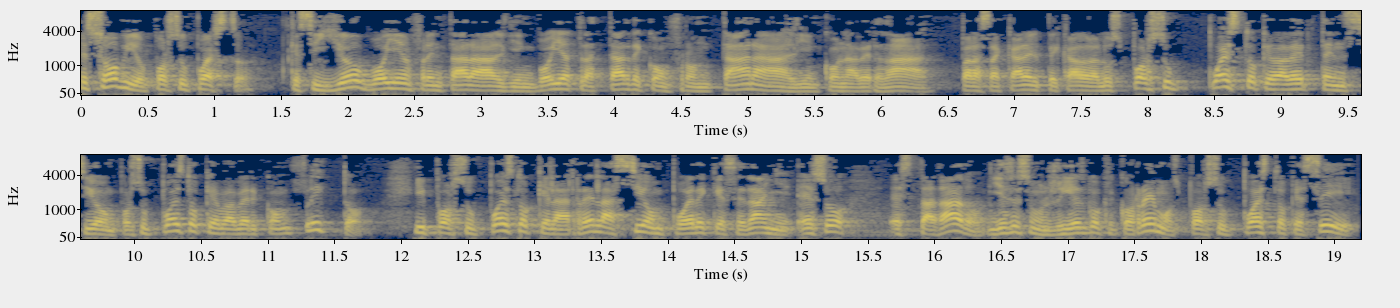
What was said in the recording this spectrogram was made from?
Es obvio, por supuesto, que si yo voy a enfrentar a alguien, voy a tratar de confrontar a alguien con la verdad, para sacar el pecado a la luz. Por supuesto que va a haber tensión, por supuesto que va a haber conflicto y por supuesto que la relación puede que se dañe. Eso está dado y ese es un riesgo que corremos, por supuesto que sí.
